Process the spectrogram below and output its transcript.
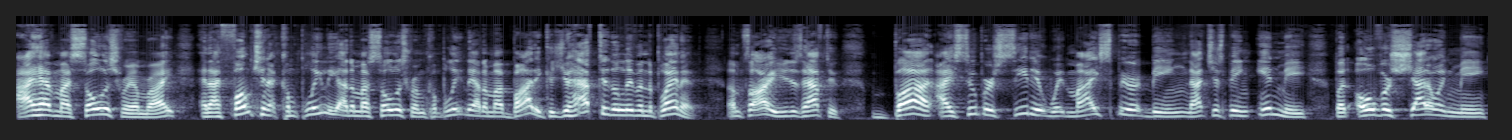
I have my soulish realm, right? And I function completely out of my soulish realm, completely out of my body, because you have to to live in the planet. I'm sorry, you just have to. But I supersede it with my spirit being, not just being in me, but overshadowing me,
